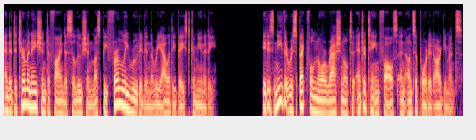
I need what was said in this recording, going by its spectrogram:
and a determination to find a solution must be firmly rooted in the reality based community. It is neither respectful nor rational to entertain false and unsupported arguments.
